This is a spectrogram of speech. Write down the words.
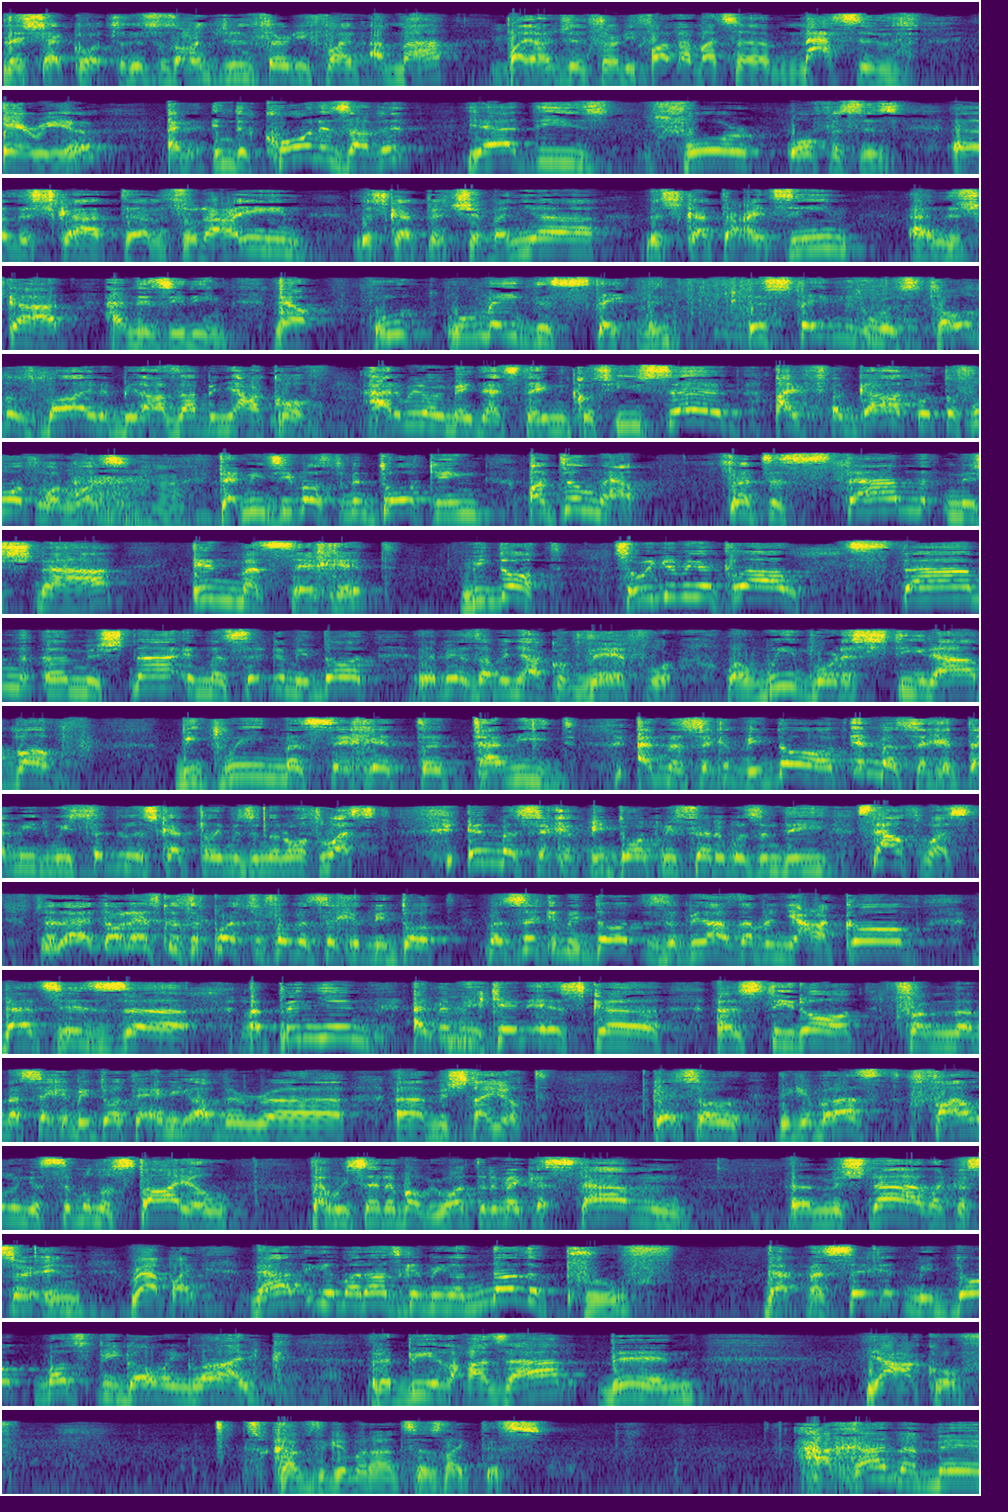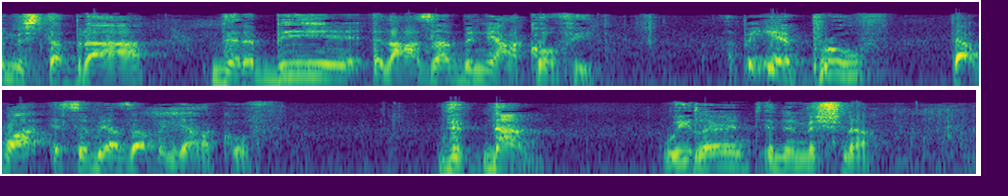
leshakot. So this is 135 amma by 135 amma. It's a massive area. And in the corners of it, you had these four offices: uh, Lishkat um, Sura'im, Lishkat Bet Shemanya, Lishkat Ta'atzim, and Lishkat Hanizirim. Now, who who made this statement? This statement was told us by the Bin Azab bin Yaakov. How do we know he made that statement? Because he said, "I forgot what the fourth one was." that means he must have been talking until now. So that's a Stam Mishnah in Masechet Midot. So we're giving a klal, stam uh, mishnah in Masechet Midot, Rabbi Azab Yaakov. Therefore, when we brought a stira above, between Masechet uh, Tamid and Masechet Midot. In Masechet Tamid, we said the Lishkat Talim was in the northwest. In Masechet Midot, we said it was in the southwest. So uh, don't ask us a question from Masechet Midot. Masechet Midot is the Bilazar ben Yaakov. That's his uh, opinion, and then we can ask uh, uh, Stirot from uh, Masechet Midot to any other uh, uh, Mishnayot. Okay, so the Gemara is following a similar style that we said above. We wanted to make a stam uh, Mishnah like a certain rabbi. Now the Gemara is going to bring another proof that Masechet Midot must be going like Rabbi Elazar ben Yaakov. So comes the Gemara and says like this. Hachana me mistabra the Rabbi Elazar ben Yaakovi. I bring a proof that what? It's Rabbi Elazar ben Yaakov. Ditnan we learned in the Mishnah.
